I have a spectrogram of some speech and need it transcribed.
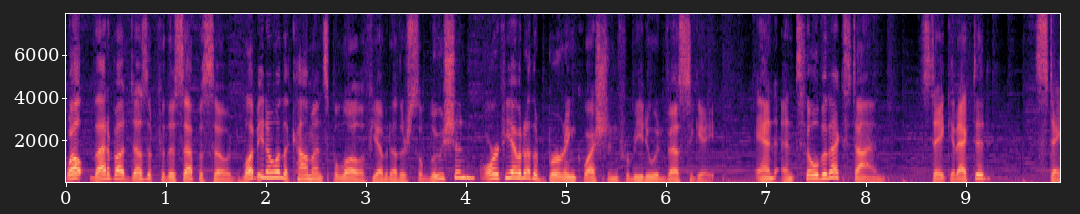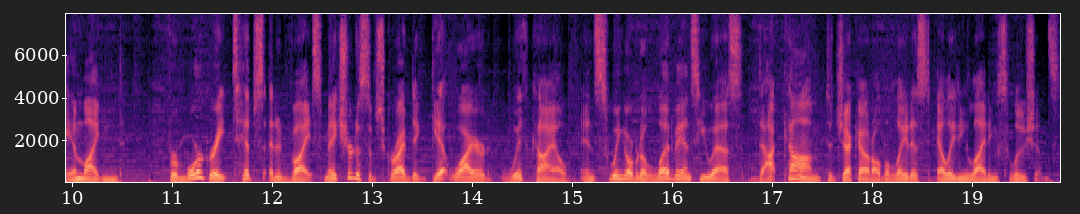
Well, that about does it for this episode. Let me know in the comments below if you have another solution or if you have another burning question for me to investigate. And until the next time, stay connected, stay enlightened. For more great tips and advice, make sure to subscribe to Get Wired with Kyle and swing over to ledvanceus.com to check out all the latest LED lighting solutions.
